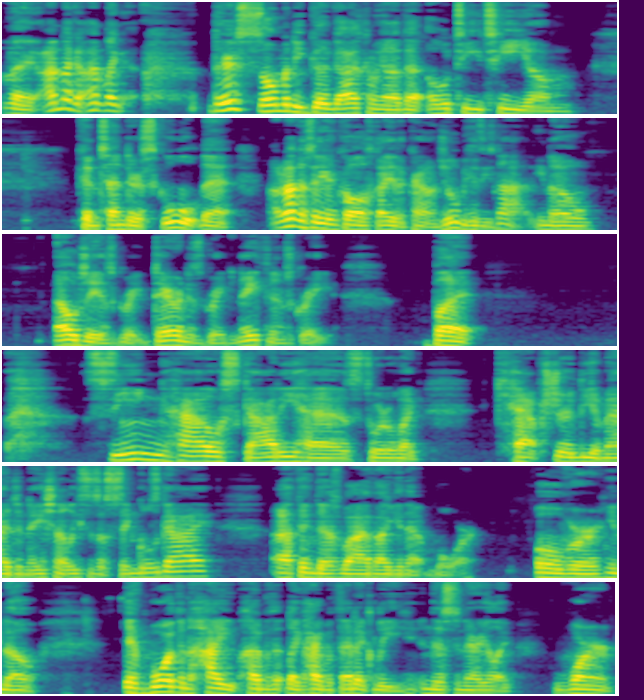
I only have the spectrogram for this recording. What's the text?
like I'm like I'm like there's so many good guys coming out of that OTT um contender school that I'm not gonna say you can call Scotty the crown jewel because he's not. You know, LJ is great, Darren is great, Nathan is great, but seeing how Scotty has sort of like captured the imagination, at least as a singles guy, I think that's why I value that more over you know if more than hype, like hypothetically in this scenario, like weren't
